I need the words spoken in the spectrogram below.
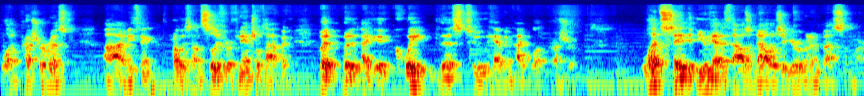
blood pressure risk. Uh, and you think probably sounds silly for a financial topic, but but I equate this to having high blood pressure. Let's say that you had thousand dollars that you were going to invest somewhere.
